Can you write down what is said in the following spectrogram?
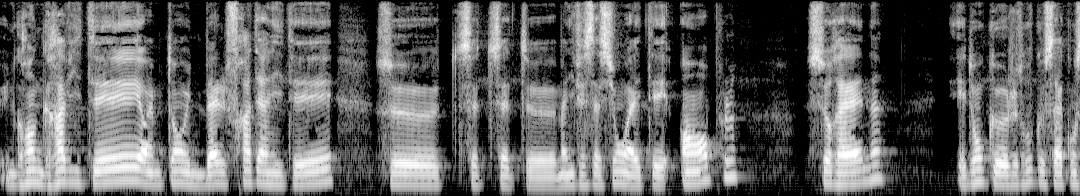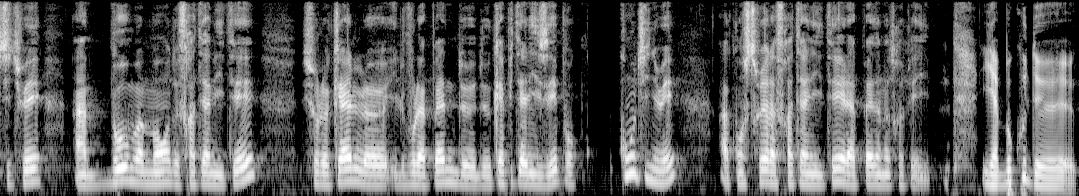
une, grande gravité, en même temps une belle fraternité. Ce, cette, cette manifestation a été ample, sereine, et donc, euh, je trouve que ça a constitué un beau moment de fraternité sur lequel euh, il vaut la peine de, capitaliser pour continuer à construire la fraternité et la paix dans notre pays. Il y a beaucoup de,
